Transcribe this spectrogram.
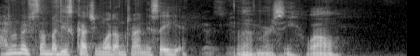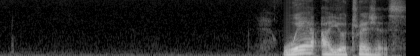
I don't know if somebody is catching what I'm trying to say here. Have mercy. Wow. Where are your treasures?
